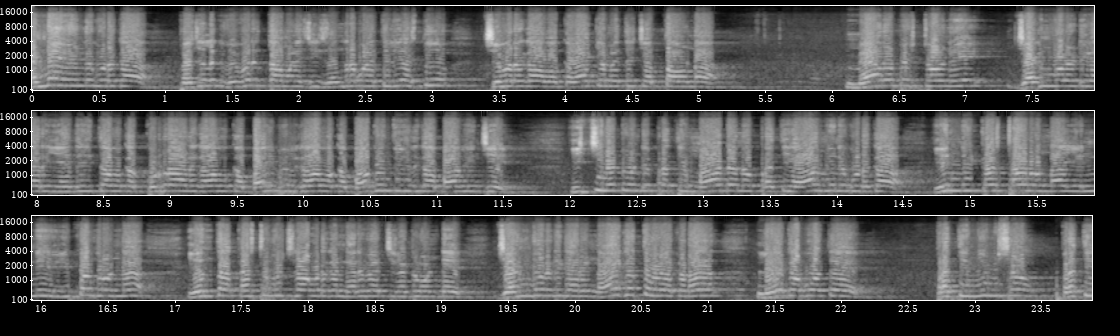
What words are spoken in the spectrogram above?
అన్యాయాన్ని కూడా ప్రజలకు వివరిద్దామనేసి ఈ సందర్భంగా తెలియజేస్తూ చివరగా ఒక వాక్యం అయితే చెప్తా ఉన్నా. మేనిఫెస్టోని జగన్మోహన్ రెడ్డి గారు ఏదైతే ఒక కుర్రాన్గా ఒక బైబిల్గా ఒక భగవద్గీతగా భావించి ఇచ్చినటువంటి ప్రతి మాటను ప్రతి హామీని కూడా ఎన్ని కష్టాలున్నా ఎన్ని ఇబ్బందులున్నా ఎంత కష్టం వచ్చినా కూడా నెరవేర్చినటువంటి జగన్మోహన్ రెడ్డి గారి నాయకత్వం ఎక్కడ? లేకపోతే ప్రతి నిమిషం ప్రతి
